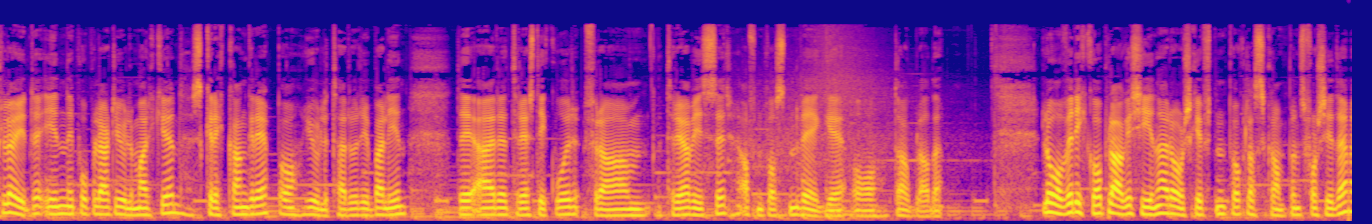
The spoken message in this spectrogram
pløyde inn i populært julemarked, skrekkangrep og juleterror i Berlin. Det er tre stikkord fra tre aviser, Aftenposten, VG og Dagbladet. Lover ikke å plage Kina, er overskriften på Klassekampens forside.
